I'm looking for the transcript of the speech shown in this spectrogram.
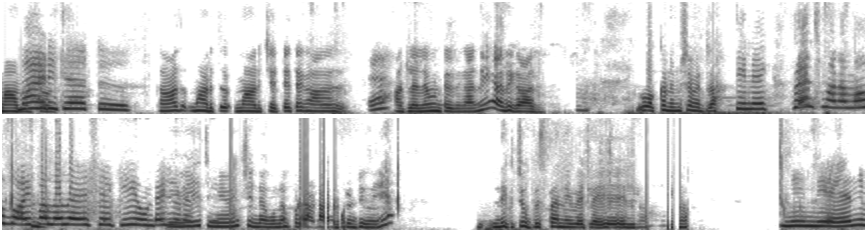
మామిడి మాడి చెట్టు. కాదు మాడి చెట్టు అయితే కాదు? అట్లనే ఉంటది కానీ అది కాదు. ఒక్క నిమిషం ఇట్రా. తినే ఫ్రెండ్స్ మనము బాయ్ పళ్ళలో వేసేకి ఉంటాయి మేము చిన్నగా ఉన్నప్పుడు ఆట ఆడుకుంటే నీకు చూపిస్తాను నీవు ఎట్లా నేను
